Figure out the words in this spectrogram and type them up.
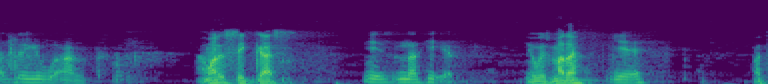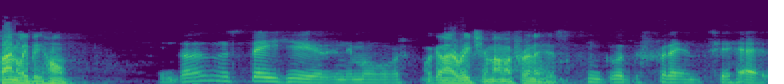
What do you want? I want to see Gus. He's not here. You his mother? Yes. What time will he be home? He doesn't stay here anymore. Where can I reach him? I'm a friend of his. Good friend he has.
